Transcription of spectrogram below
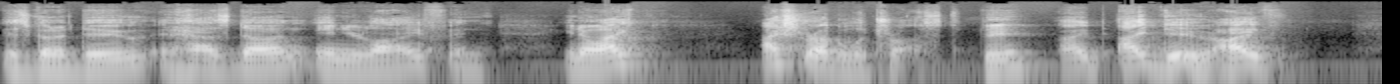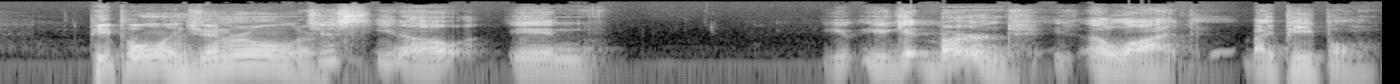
is going to do and has done in your life. And you know, I I struggle with trust. do you? I I do. I've People in general, or? just you know in you you get burned a lot by people.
